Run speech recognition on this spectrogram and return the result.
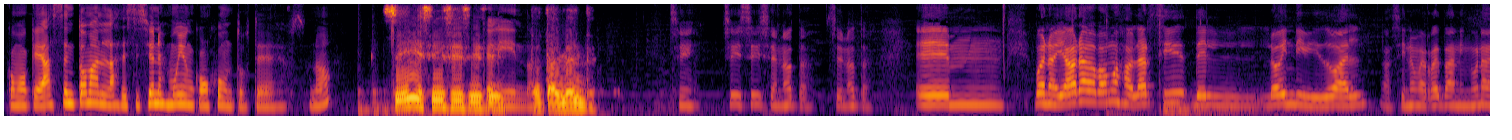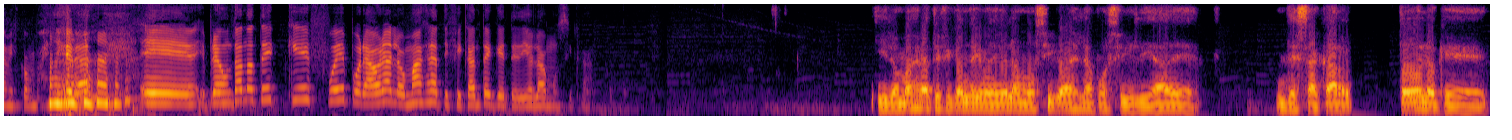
como que hacen, toman las decisiones muy en conjunto ustedes, ¿no? Sí, sí, sí, sí, Qué sí, lindo. totalmente. Sí, sí, sí, se nota, se nota. Eh, bueno, y ahora vamos a hablar, sí, de lo individual, así no me reta ninguna de mis compañeras, Eh, preguntándote qué fue por ahora lo más gratificante que te dio la música. Y lo más gratificante que me dio la música es la posibilidad de, de sacar todo lo que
